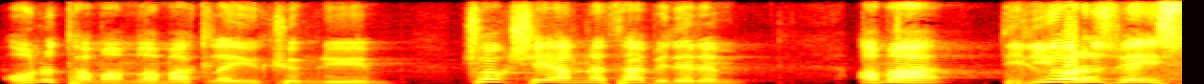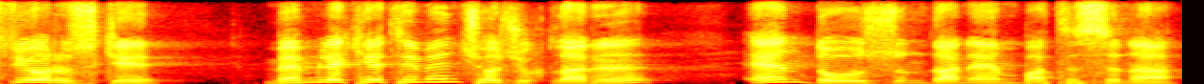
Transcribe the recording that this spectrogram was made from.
onu tamamlamakla yükümlüyüm. Çok şey anlatabilirim. Ama diliyoruz ve istiyoruz ki memleketimin çocukları en doğusundan en batısına,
